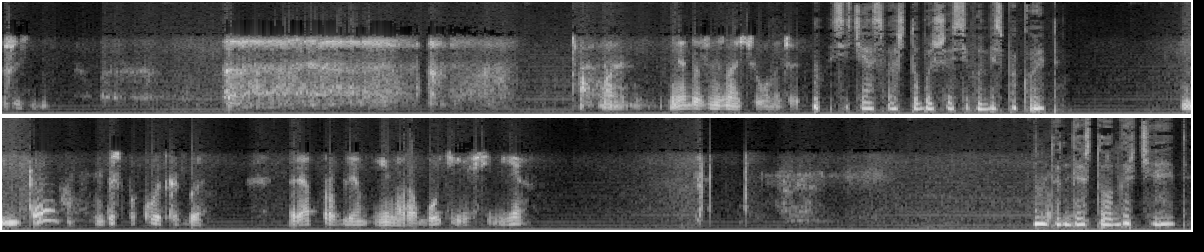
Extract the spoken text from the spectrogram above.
жизни? Ой, Я даже не знаю, с чего начать. Сейчас вас что больше всего беспокоит? Да, беспокоит как бы ряд проблем и на работе, и в семье. Ну, тогда что огорчает?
